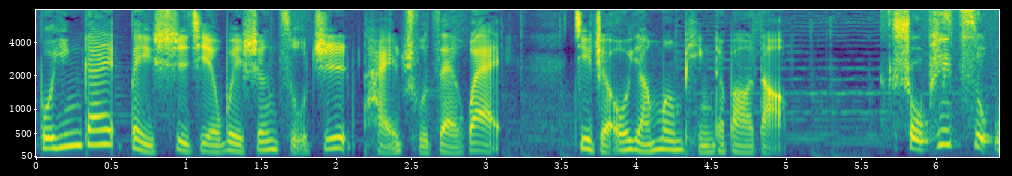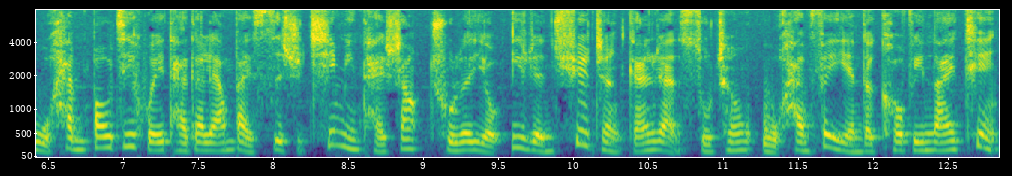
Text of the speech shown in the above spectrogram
不应该被世界卫生组织排除在外。记者欧阳梦平的报道。首批自武汉包机回台的两百四十七名台商，除了有一人确诊感染俗称武汉肺炎的 COVID-19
